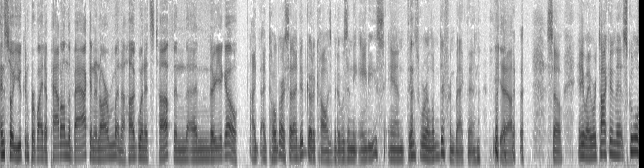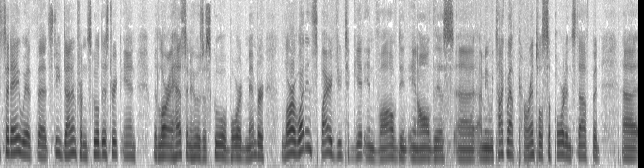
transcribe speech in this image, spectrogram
And so you can provide a pat on the back and an arm and a hug when it's tough, and, and there you go. I, I told her. I said I did go to college, but it was in the '80s, and things were a little different back then. Yeah. So anyway, we're talking at schools today with uh, Steve Dunham from the school district and with Laura Hesson, who is a school board member. Laura, what inspired you to get involved in, in all this? Uh, I mean, we talk about parental support and stuff, but uh,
